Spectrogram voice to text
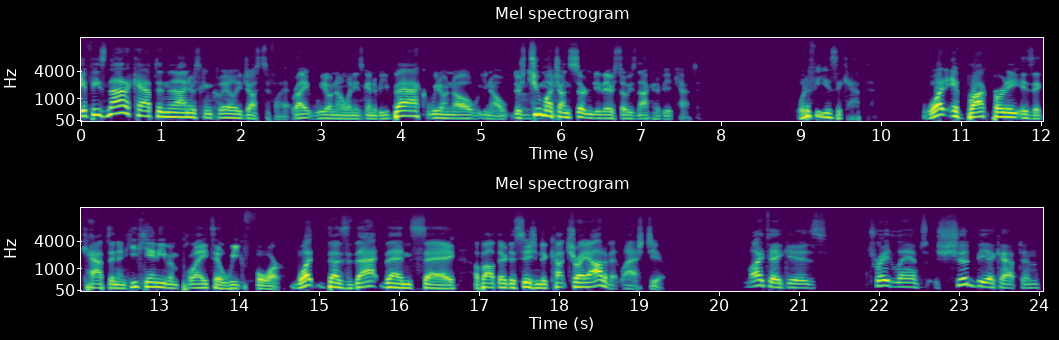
If he's not a captain, the Niners can clearly justify it, right? We don't know when he's going to be back. We don't know, you know, there's too much uncertainty there, so he's not going to be a captain. What if he is a captain? What if Brock Purdy is a captain and he can't even play till week four? What does that then say about their decision to cut Trey out of it last year? My take is Trey Lance should be a captain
